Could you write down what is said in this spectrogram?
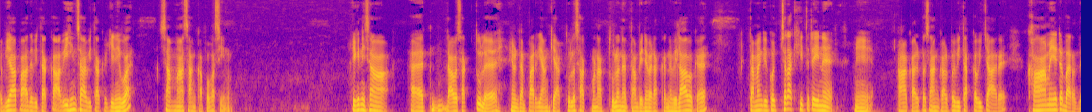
අව්‍යාපාද විතක්ක, අවිහිංසා විතක්ක කියන ඒවා සම්මා සංකප්ප වශයෙන්. ඒක නිසා දවසක් තුල එහෙම නැත්නම් පරියන්කයක් තුල සක්මනක් තුල නැත්නම් වෙන වැඩක් කරන වෙලාවක තමන්ගේ කොච්චරක් හිතට එන මේ ආකල්ප සංකල්ප විතක්ක ਵਿਚාර කාමයට බරද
